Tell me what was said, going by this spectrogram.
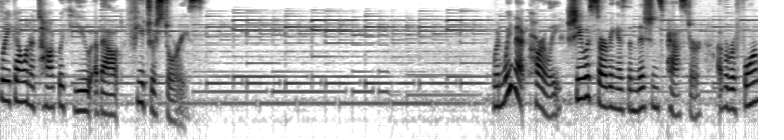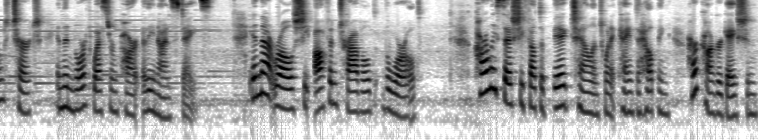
week, I want to talk with you about future stories. When we met Carly, she was serving as the missions pastor of a Reformed church in the northwestern part of the United States. In that role, she often traveled the world. Carly says she felt a big challenge when it came to helping her congregation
